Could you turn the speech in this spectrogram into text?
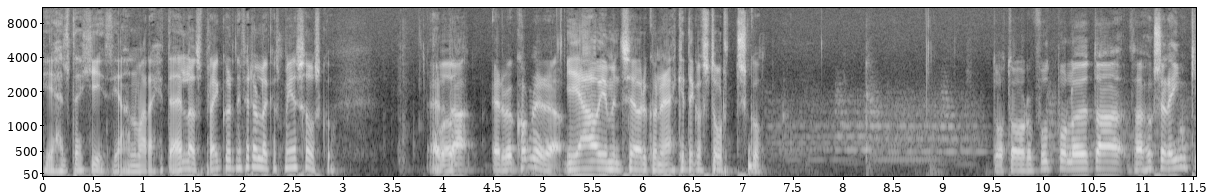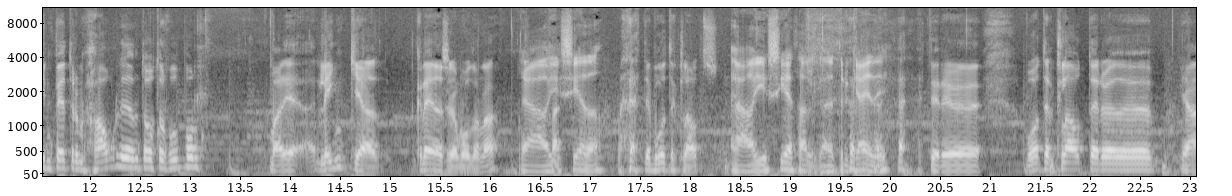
ég held ekki því að hann var ekkit eðlað sprækurinn í fyrirleika sem ég sá sko. Er Og- það, erum við kominir í það? Já, ég myndi segja að það er ekkert eitthvað stórt sko. Dóttor fútból auðvitað, það hugsaður engin betur um hárið um Dóttor fútból maður er lengi að greiða sér á mótana. Já, ég sé það. Þetta er Waterclouds Já, ég sé það líka, þetta eru gæði. Þetta eru, Watercloud eru já,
